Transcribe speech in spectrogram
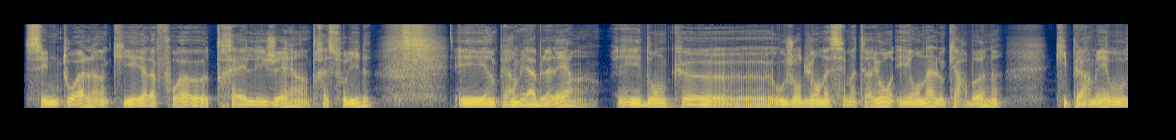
c'est une toile qui est à la fois euh, très légère, très solide et imperméable à l'air. Et donc euh, aujourd'hui on a ces matériaux et on a le carbone qui permet aux,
